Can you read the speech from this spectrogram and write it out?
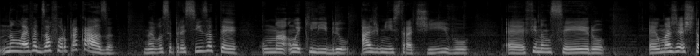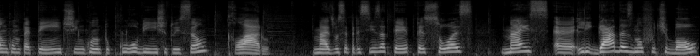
não leva desaforo para casa. Né? Você precisa ter uma, um equilíbrio administrativo, é, financeiro, é, uma gestão competente enquanto clube e instituição, claro. Mas você precisa ter pessoas mais é, ligadas no futebol,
